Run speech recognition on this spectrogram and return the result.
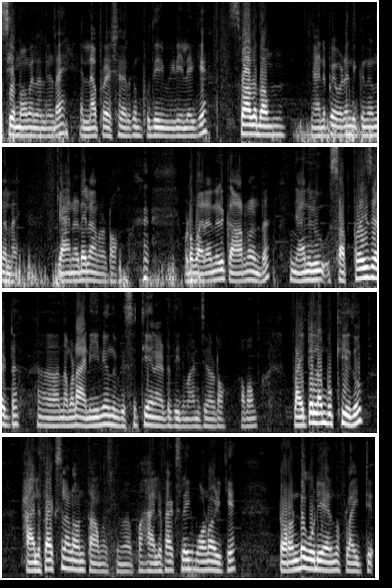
ഒസിയമ്മ മലയാളിയുടെ എല്ലാ പ്രേക്ഷകർക്കും പുതിയൊരു വീഡിയോയിലേക്ക് സ്വാഗതം. ഞാനിപ്പോൾ എവിടെ നിൽക്കുന്നതെന്നല്ലേ കാനഡയിലാണ് കേട്ടോ. ഇവിടെ വരാനൊരു കാരണമുണ്ട്. ഞാനൊരു സർപ്രൈസ് ആയിട്ട് നമ്മുടെ അനീനെ ഒന്ന് വിസിറ്റ് ചെയ്യാനായിട്ട് തീരുമാനിച്ചു കേട്ടോ. അപ്പം ഫ്ലൈറ്റ് എല്ലാം ബുക്ക് ചെയ്തു. ഹാലിഫാക്സിലാണ് അവൻ താമസിക്കുന്നത്. അപ്പോൾ ഹാലിഫാക്സിലേക്ക് പോകണ വഴിക്ക് ടൊറൻഡോ കൂടിയായിരുന്നു ഫ്ലൈറ്റ്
